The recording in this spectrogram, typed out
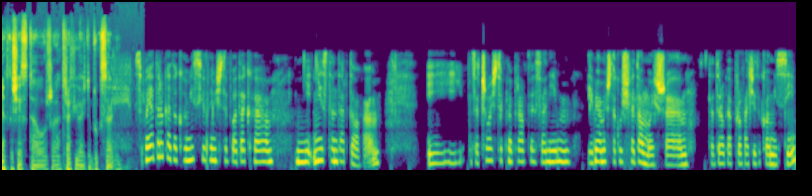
Jak to się stało, że trafiłaś do Brukseli? Moja droga do komisji, wydaje mi się, to była taka nie, niestandardowa. I zaczęła się tak naprawdę zanim ja miałam już taką świadomość, że ta droga prowadzi do komisji.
